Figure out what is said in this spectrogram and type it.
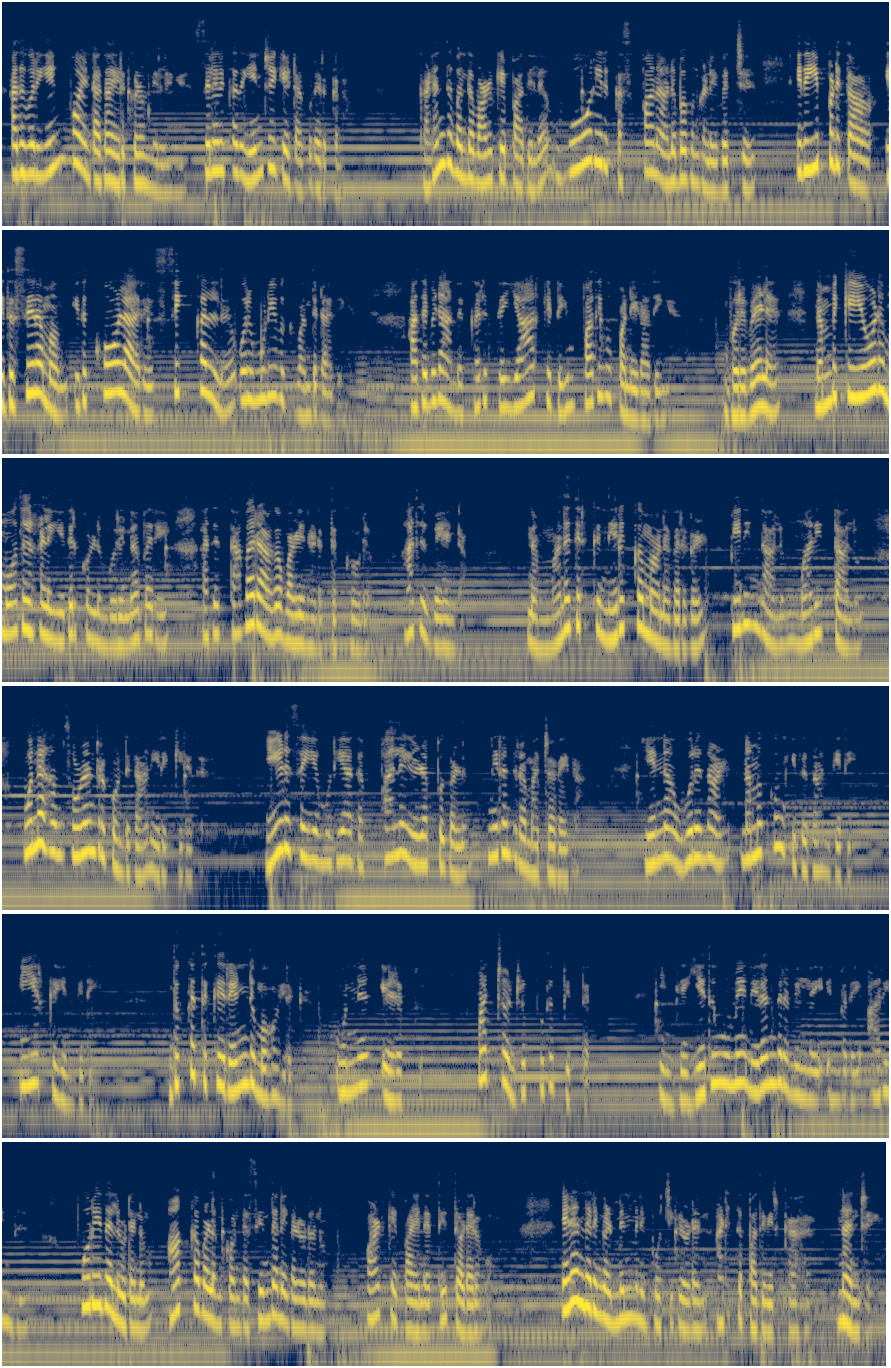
அது ஒரு என் பாயிண்டாக தான் இருக்கணும்னு இல்லைங்க. சிலருக்கு அது என்றி கேட்டால் கூட இருக்கலாம். கடந்து வந்த வாழ்க்கை பாதையில் ஓரிரு கசப்பான அனுபவங்களை வச்சு இது இப்படித்தான் இது சிரமம் இது கோளாறு சிக்கல்னு ஒரு முடிவுக்கு வந்துடாதீங்க. அதை விட அந்த கருத்தை யார்கிட்டையும் பதிவு பண்ணிடாதீங்க. ஒருவேளை நம்பிக்கையோட மோதல்களை எதிர்கொள்ளும் ஒரு நபரை அது தவறாக வழிநடத்தக்கூடும். அது வேண்டாம். நம் மனதிற்கு நெருக்கமானவர்கள் பிரிந்தாலும் மறித்தாலும் உலகம் சுழன்று கொண்டுதான் இருக்கிறது. ஈடு செய்ய முடியாத பல இழப்புகளும் நிரந்தரமற்றவைதான். ஏன்னா ஒரு நாள் நமக்கும் இதுதான் விதி. இயற்கையின் விதி. துக்கத்துக்கு ரெண்டு முகம் இருக்கு. ஒன்று இழப்பு மற்றொன்று புதுப்பித்தல். இங்கு எதுவுமே நிரந்தரமில்லை என்பதை அறிந்து புரிதலுடனும் ஆக்கவளம் கொண்ட சிந்தனைகளுடனும் வாழ்க்கை பயணத்தை தொடருவோம். இணைந்திருங்கள் மின்மினி பூச்சிகளுடன் அடுத்த பதிவிற்காக. நன்றி.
